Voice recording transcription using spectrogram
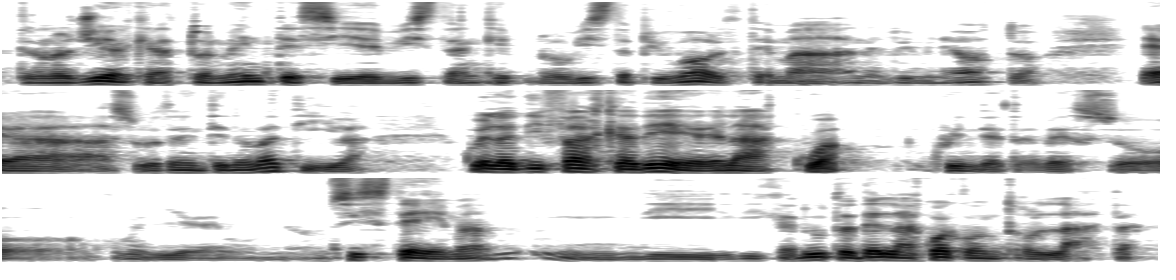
tecnologia che attualmente si è vista anche, l'ho vista più volte, ma nel 2008 era assolutamente innovativa, quella di far cadere l'acqua, quindi attraverso dire, un, un sistema di, di caduta dell'acqua controllata.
